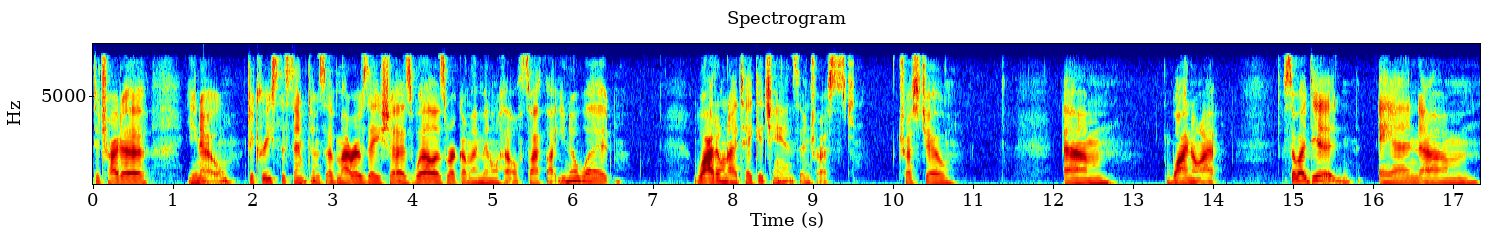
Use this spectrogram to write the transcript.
to try to you know decrease the symptoms of my rosacea as well as work on my mental health. So i thought you know what? Why don't i take a chance and trust trust joe? Um why not? So i did. And um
